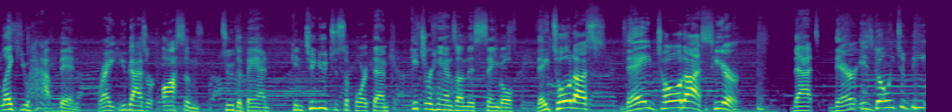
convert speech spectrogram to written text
like you have been, right? You guys are awesome to the band. Continue to support them. Get your hands on this single. They told us, they told us here that there is going to be,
